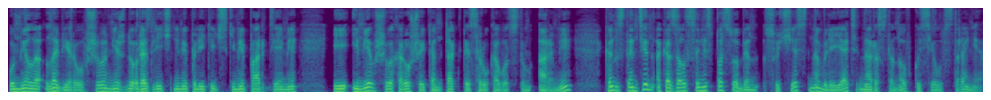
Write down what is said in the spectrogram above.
умело лавировавшего между различными политическими партиями и имевшего хорошие контакты с руководством армии, Константин оказался не способен существенно влиять на расстановку сил в стране.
